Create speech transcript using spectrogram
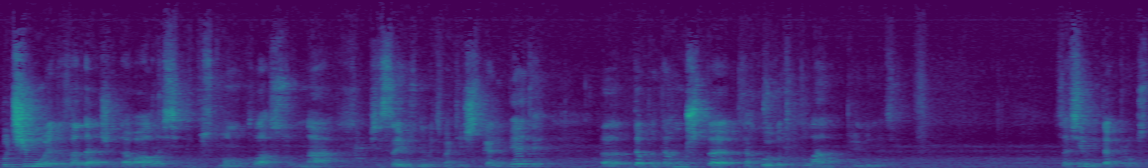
Почему эта задача давалась выпускному классу на Всесоюзной математической олимпиаде? Э, да потому что такой вот план придумать совсем не так просто.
